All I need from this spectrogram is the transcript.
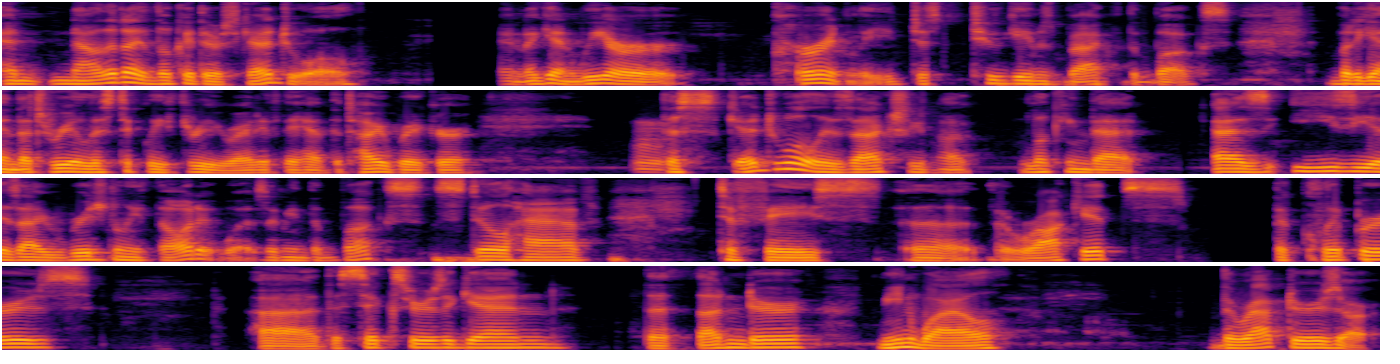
And now that I look at their schedule, and again, we are currently just two games back of the Bucks. But again, that's realistically three, right? If they have the tiebreaker, mm. the schedule is actually not looking that as easy as I originally thought it was. I mean, the Bucks still have to face uh, the Rockets, the Clippers, uh, the Sixers again, the Thunder. Meanwhile, the Raptors are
